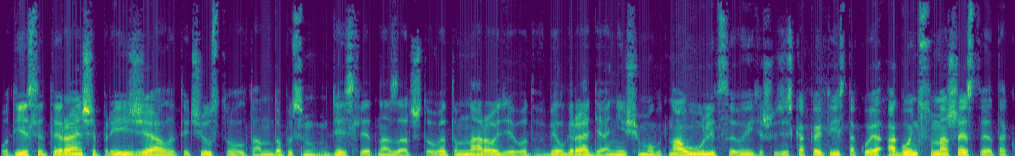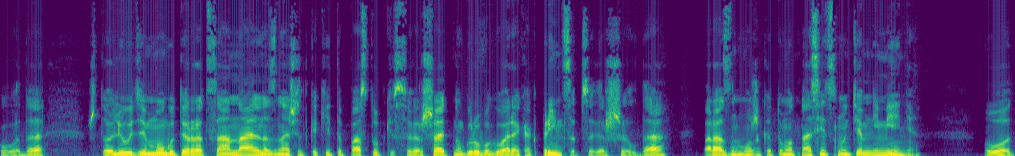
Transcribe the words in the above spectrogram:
Вот если ты раньше приезжал, и ты чувствовал, там, допустим, 10 лет назад, что в этом народе, вот в Белграде, они еще могут на улице выйти, что здесь какой-то есть такой огонь сумасшествия такого, да, что люди могут иррационально, значит, какие-то поступки совершать, ну, грубо говоря, как принцип совершил, да, по-разному можно к этому относиться, но тем не менее, вот,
